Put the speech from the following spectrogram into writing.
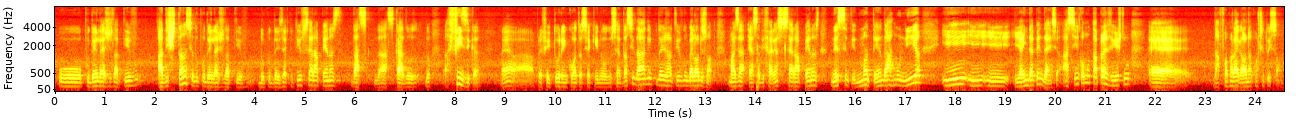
o Poder Legislativo, a distância do Poder Legislativo do Poder Executivo será apenas das, das, do, do, da física, né? A prefeitura encontra-se aqui no, no, centro da cidade e o Poder Legislativo no Belo Horizonte. Mas a, essa diferença será apenas nesse sentido, mantendo a harmonia e, e, e, a independência, assim como está previsto é, da forma legal na Constituição.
